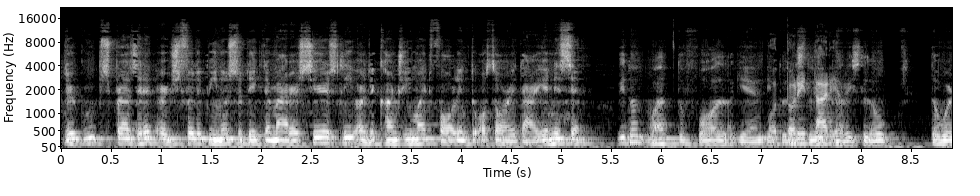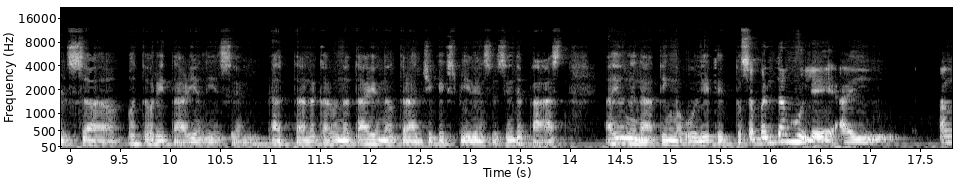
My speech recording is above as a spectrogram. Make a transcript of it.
their group's president urged Filipinos to take the matter seriously or the country might fall into authoritarianism. We don't want to fall again into the slippery slope towards uh, authoritarianism. At uh, nagkaroon na tayo ng tragic experiences in the past. Ayaw na nating maulit ito. sa bandang huli ay ang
